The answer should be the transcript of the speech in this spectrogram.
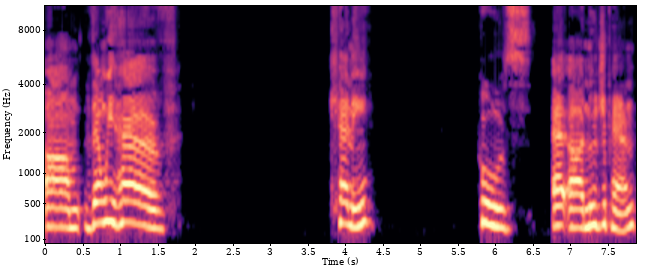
Um, then we have Kenny, who's at uh, New Japan.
